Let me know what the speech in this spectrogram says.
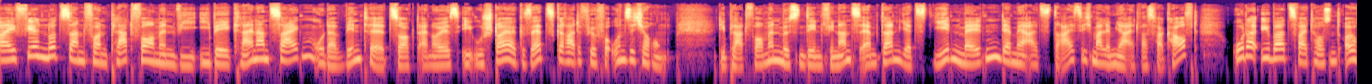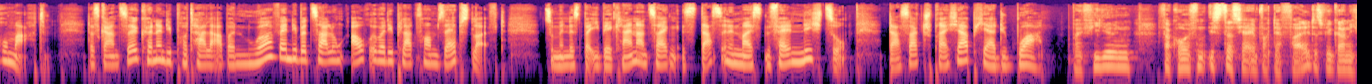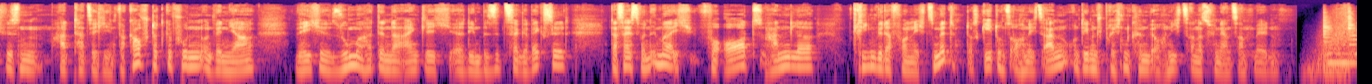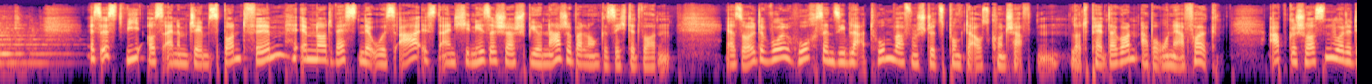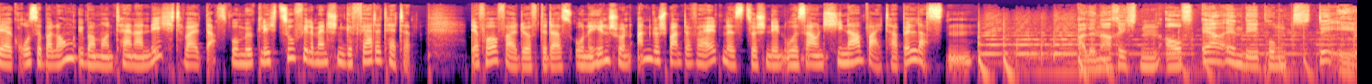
Bei vielen Nutzern von Plattformen wie eBay Kleinanzeigen oder Vinted sorgt ein neues EU-Steuergesetz gerade für Verunsicherung. Die Plattformen müssen den Finanzämtern jetzt jeden melden, der mehr als 30 Mal im Jahr etwas verkauft oder über 2000 Euro macht. Das Ganze können die Portale aber nur, wenn die Bezahlung auch über die Plattform selbst läuft. Zumindest bei eBay Kleinanzeigen ist das in den meisten Fällen nicht so. Das sagt Sprecher Pierre Dubois. Bei vielen Verkäufen ist das ja einfach der Fall, dass wir gar nicht wissen, hat tatsächlich ein Verkauf stattgefunden und wenn ja, welche Summe hat denn da eigentlich äh, den Besitzer gewechselt? Das heißt, wann immer ich vor Ort handle, kriegen wir davon nichts mit, das geht uns auch nichts an und dementsprechend können wir auch nichts an das Finanzamt melden. Es ist wie aus einem James Bond-Film. Im Nordwesten der USA ist ein chinesischer Spionageballon gesichtet worden. Er sollte wohl hochsensible Atomwaffenstützpunkte auskundschaften. Laut Pentagon aber ohne Erfolg. Abgeschossen wurde der große Ballon über Montana nicht, weil das womöglich zu viele Menschen gefährdet hätte. Der Vorfall dürfte das ohnehin schon angespannte Verhältnis zwischen den USA und China weiter belasten. Alle Nachrichten auf rnd.de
